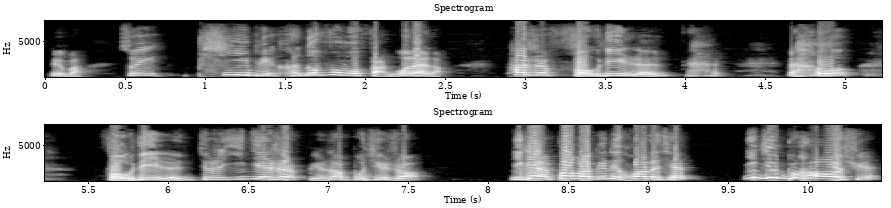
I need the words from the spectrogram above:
对吧？所以批评很多父母反过来了，他是否定人，然后否定人就是一件事，比如说他不去说，你看爸爸给你花了钱，你就不好好学，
